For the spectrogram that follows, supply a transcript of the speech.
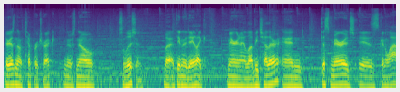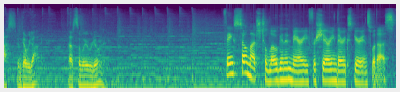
There is no tip or trick, and there's no solution. But at the end of the day, like, Mary and I love each other, and this marriage is gonna last until we die. That's the way we're doing it. Thanks so much to Logan and Mary for sharing their experience with us.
